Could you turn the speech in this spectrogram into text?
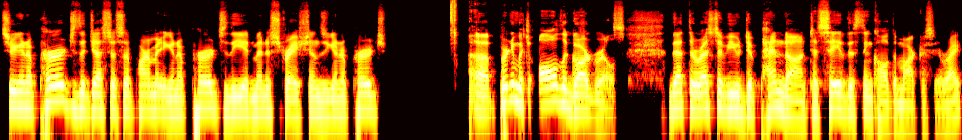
So you're going to purge the Justice Department, you're going to purge the administrations, you're going to purge uh, pretty much all the guardrails that the rest of you depend on to save this thing called democracy, right?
